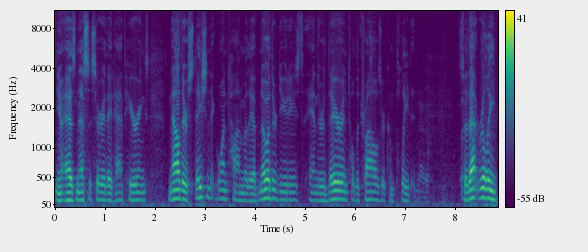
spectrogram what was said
you know, as necessary, they'd have hearings. Now they're stationed at Guantanamo, they have no other duties, and they're there until the trials are completed. So that really,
